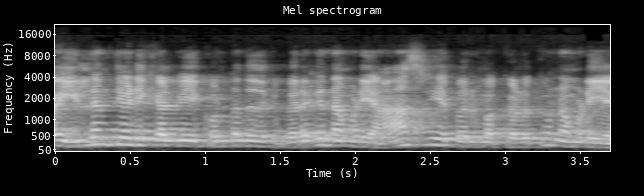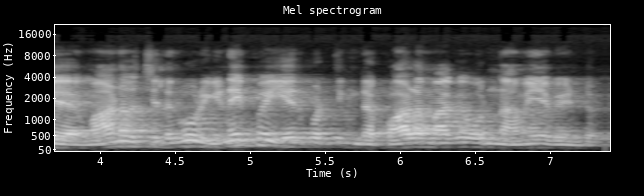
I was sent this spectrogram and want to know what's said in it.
ஆக இல்லம் தேடி கல்வியை கொண்டு வந்ததுக்கு பிறகு நம்முடைய ஆசிரியர் பெருமக்களுக்கும் நம்முடைய மாணவ செல்லுக்கும் ஒரு இணைப்பை ஏற்படுத்துகின்ற பாலமாக ஒன்று அமைய வேண்டும்.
